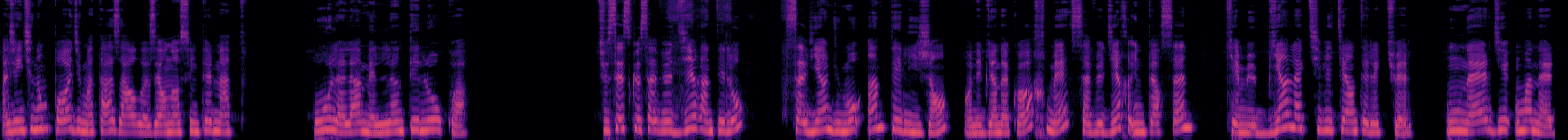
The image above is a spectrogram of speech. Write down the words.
A gente não pode matar as aulas, é o nosso internato. Oh là là, mais l'intello, quoi. Tu sais ce que ça veut dire, intello? Ça vient du mot intelligent on est bien d'accord, mais ça veut dire une personne qui aime bien l'activité intellectuelle. Un nerd, uma nerd.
